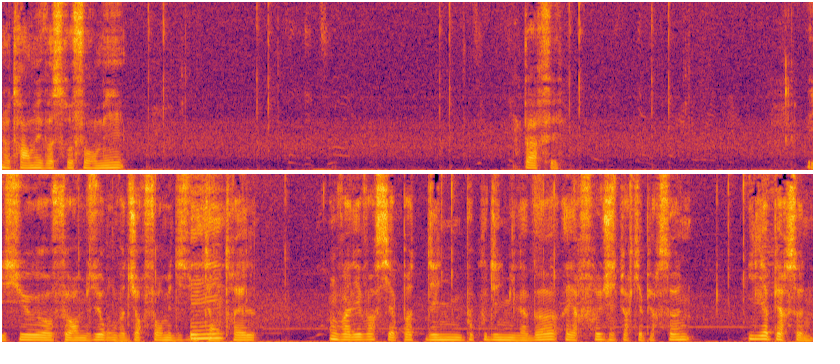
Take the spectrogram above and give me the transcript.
Notre armée va se reformer. Parfait. Ici au fur et à mesure on va déjà reformer des unités entre elles. On va aller voir s'il n'y a pas beaucoup d'ennemis là-bas. Airfruit, j'espère qu'il n'y a personne. Il n'y a personne.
